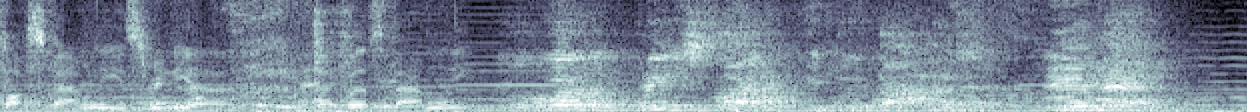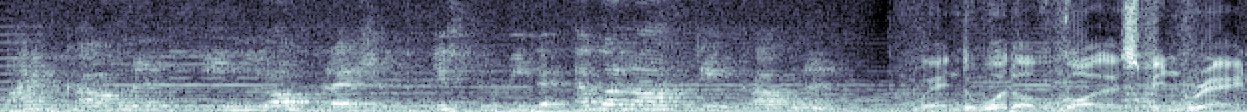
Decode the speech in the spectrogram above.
God's family is really a diverse family. word brings light into darkness. Amen. My covenant in your flesh is to be the everlasting covenant. When the word of God has been read,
